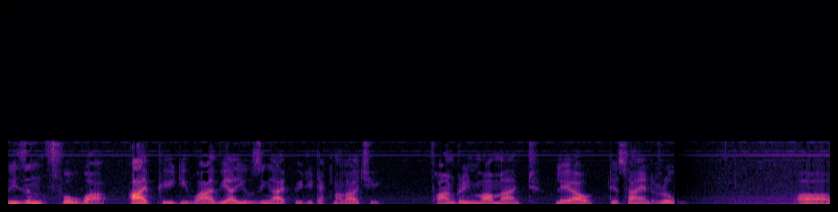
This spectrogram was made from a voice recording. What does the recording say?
reasons for why IPD, why we are using IPD technology, foundry environment, layout, design rule. Uh,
